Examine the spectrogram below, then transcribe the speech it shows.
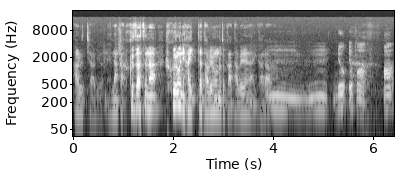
あるっちゃあるよね。なんか複雑な袋に入った食べ物とか食べれないから、うん。やっぱあ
